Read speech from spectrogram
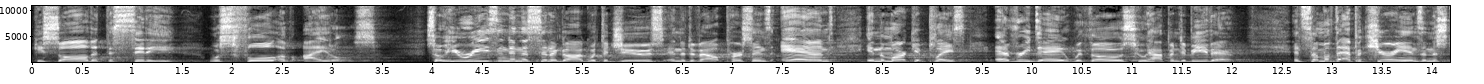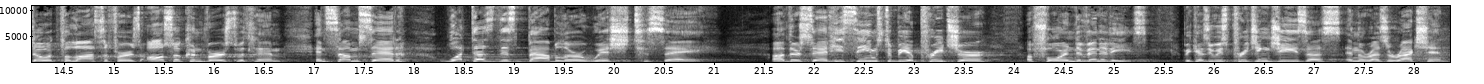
He saw that the city was full of idols. So he reasoned in the synagogue with the Jews and the devout persons and in the marketplace every day with those who happened to be there. And some of the Epicureans and the Stoic philosophers also conversed with him, and some said, What does this babbler wish to say? Others said, He seems to be a preacher of foreign divinities because he was preaching Jesus and the resurrection.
